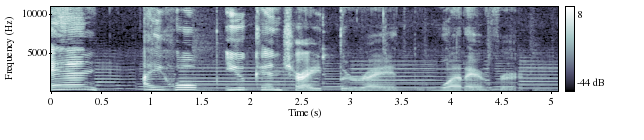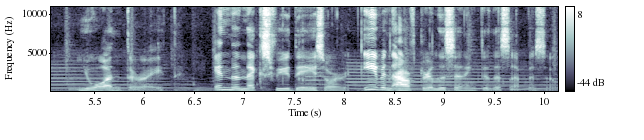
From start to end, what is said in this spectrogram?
And I hope you can try to write whatever you want to write in the next few days or even after listening to this episode.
